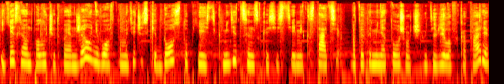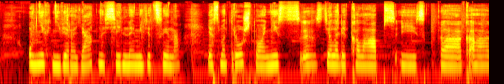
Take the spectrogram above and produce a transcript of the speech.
И если он получит ВНЖ, у него автоматически доступ есть к медицинской системе. Кстати, вот это меня тоже очень удивило в Катаре у них невероятно сильная медицина. Я смотрю, что они с, сделали коллапс и с, а, а,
